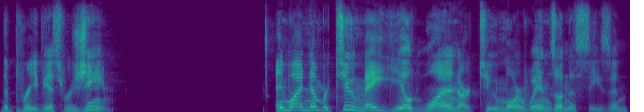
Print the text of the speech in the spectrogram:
the previous regime. And while number two may yield one or two more wins on the season,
